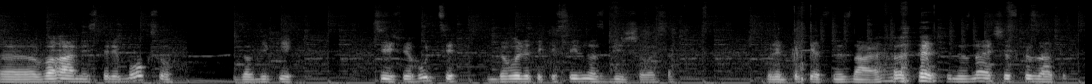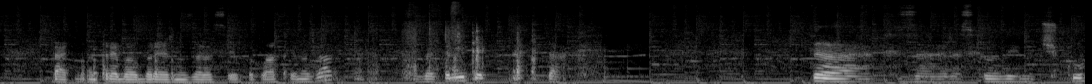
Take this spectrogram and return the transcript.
е, вага містері боксу завдяки цій фігурці доволі таки сильно збільшилася. Блін, капець, не знаю. не знаю, що сказати. Так, ну, треба обережно зараз її покласти назад. Закрити. Так. Так, зараз хвилиночку.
